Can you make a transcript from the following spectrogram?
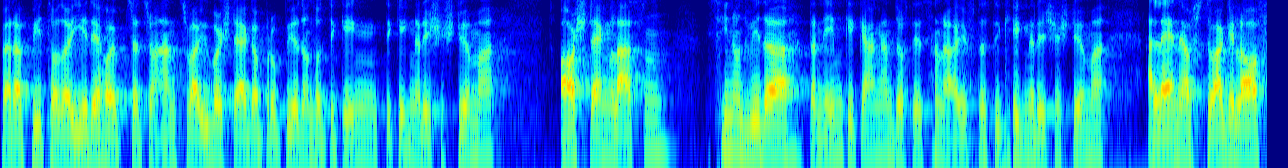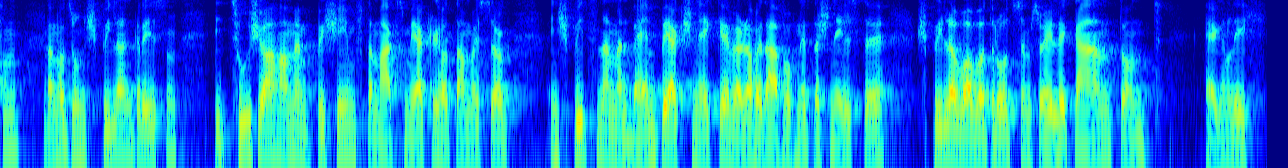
Bei Rapid hat er jede Halbzeit so ein, zwei Übersteiger probiert und hat die, Gegen, die gegnerischen Stürmer aussteigen lassen. Ist hin und wieder daneben gegangen, durch das sind auch öfters die gegnerischen Stürmer alleine aufs Tor gelaufen. Dann hat es uns Spielern gerissen. Die Zuschauer haben ihn beschimpft. Der Max Merkel hat damals gesagt, in Spitznamen Weinbergschnecke, weil er halt einfach nicht der schnellste Spieler war, aber trotzdem so elegant und eigentlich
